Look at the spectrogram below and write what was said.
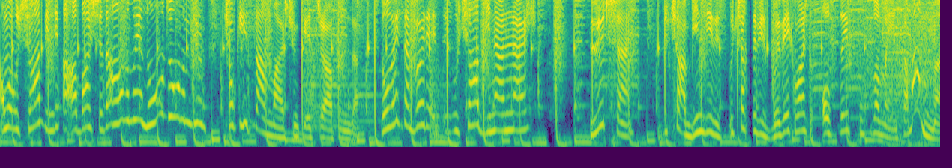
Ama uçağa bindik aa başladı ağlamaya ne oldu oğlum diyorum. Çok insan var çünkü etrafında. Dolayısıyla böyle e, uçağa binenler lütfen uçağa bindiğiniz uçakta bir bebek varsa oflayıp puflamayın tamam mı?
